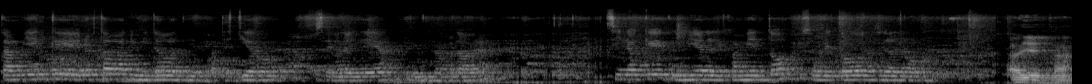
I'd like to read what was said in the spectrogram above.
también que no estaba limitado al destierro, será la idea de la palabra, sino que cubría el alejamiento, sobre todo en la ciudad de Roma. Ahí está.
